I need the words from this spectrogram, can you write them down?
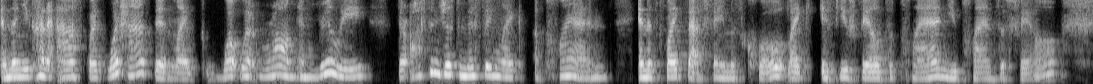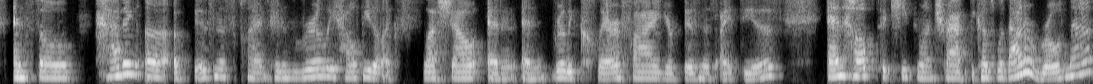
And then you kind of ask like, what happened? Like what went wrong? And really they're often just missing like a plan. And it's like that famous quote, like if you fail to plan, you plan to fail. And so having a, a business plan can really help you to like flesh out and, and really clarify your business ideas and help to keep you on track because without a roadmap,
